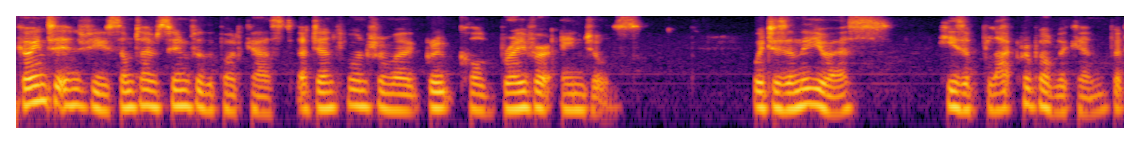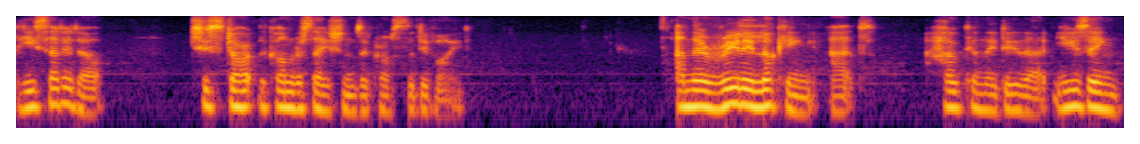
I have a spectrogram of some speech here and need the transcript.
going to interview sometime soon for the podcast a gentleman from a group called Braver Angels, which is in the US. He's a black Republican, but he set it up to start the conversations across the divide. And they're really looking at how can they do that using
